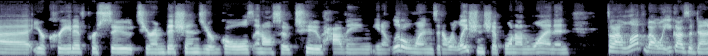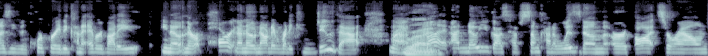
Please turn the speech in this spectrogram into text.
uh, your creative pursuits, your ambitions, your goals, and also to having you know little ones in a relationship one on one. And so what I love about what you guys have done is you've incorporated kind of everybody, you know, and they're a part. And I know not everybody can do that, Right. uh, Right. but I know you guys have some kind of wisdom or thoughts around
